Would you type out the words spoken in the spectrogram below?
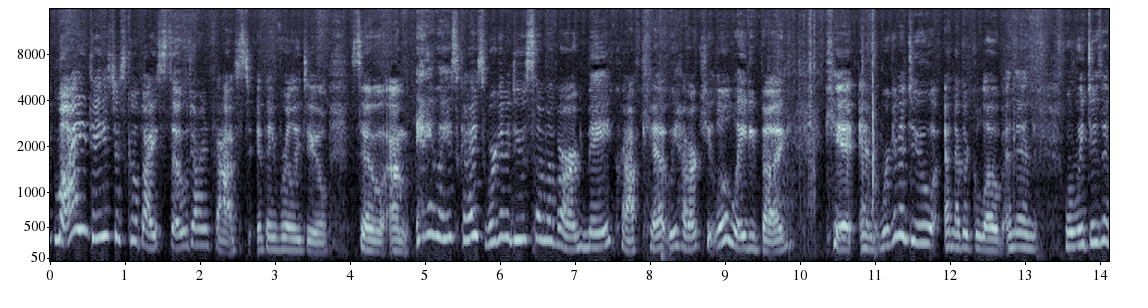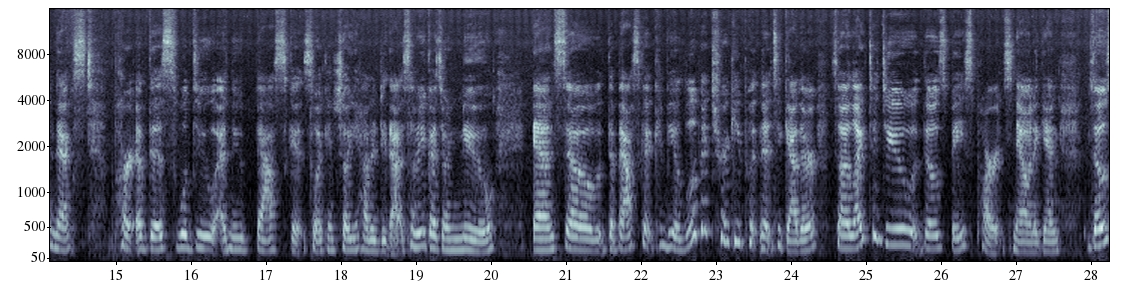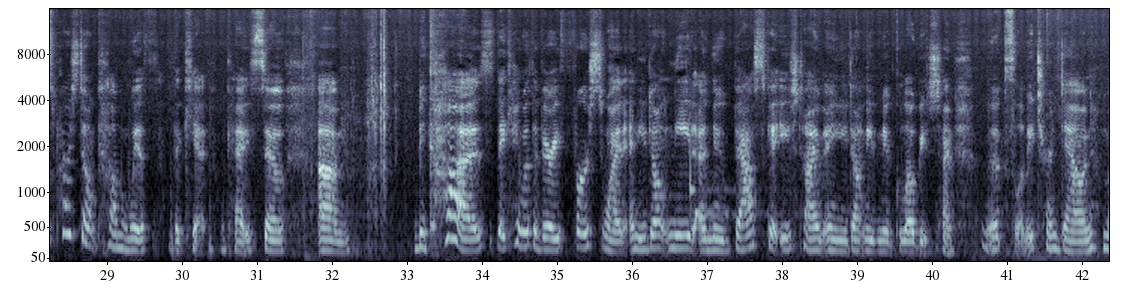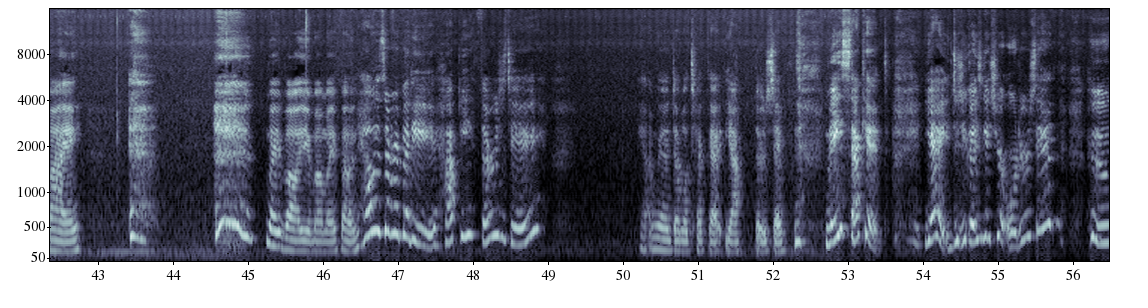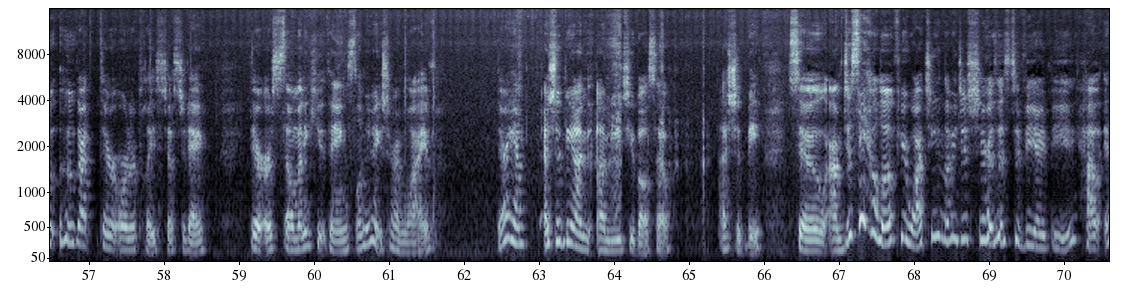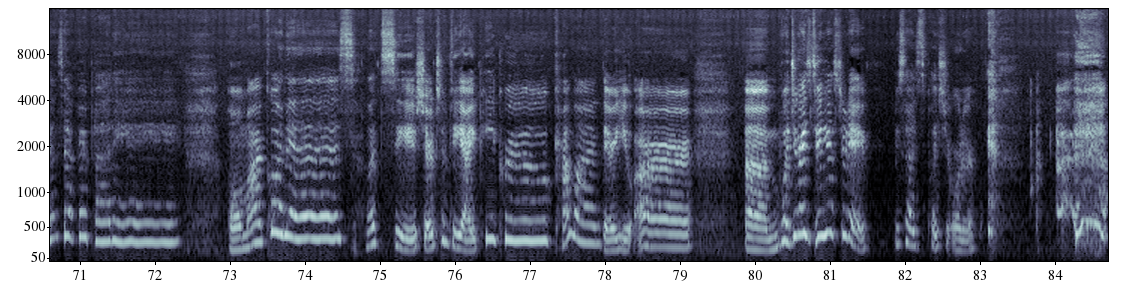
my days just go by so darn fast. They really do. So, um, anyways, guys, we're going to do some of our May craft kit. We have our cute little ladybug kit, and we're going to do another globe. And then when we do the next part of this, we'll do a new basket so I can show you how to do that. Some of you guys are new. And so the basket can be a little bit tricky putting it together. So I like to do those base parts now and again. Those parts don't come with the kit. Okay, so um, because they came with the very first one and you don't need a new basket each time and you don't need a new globe each time. Oops, let me turn down my my volume on my phone. How is everybody? Happy Thursday. Yeah, I'm going to double check that. Yeah, Thursday. May 2nd. Yay. Did you guys get your orders in? Who who got their order placed yesterday? There are so many cute things. Let me make sure I'm live. There I am. I should be on um, YouTube also. I should be. So um, just say hello if you're watching. Let me just share this to VIP. How is everybody? Oh my goodness. Let's see. Share to VIP group. Come on. There you are. Um, what'd you guys do yesterday besides place your order?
